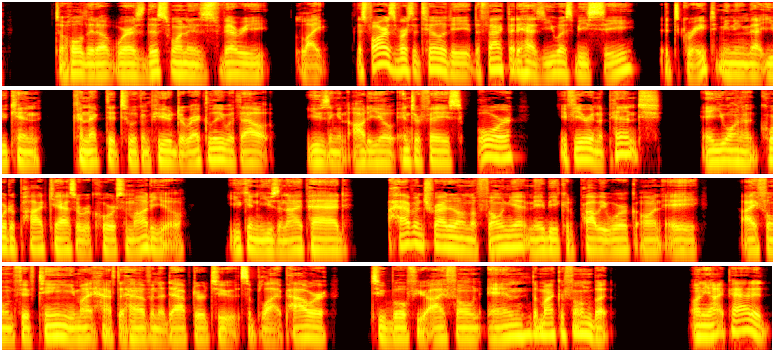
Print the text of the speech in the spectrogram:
to hold it up. Whereas this one is very light. As far as versatility, the fact that it has USB C, it's great, meaning that you can connect it to a computer directly without using an audio interface. Or if you're in a pinch and you want to record a podcast or record some audio, you can use an iPad I haven't tried it on a phone yet. Maybe it could probably work on a iPhone 15. You might have to have an adapter to supply power to both your iPhone and the microphone, but on the iPad, it,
